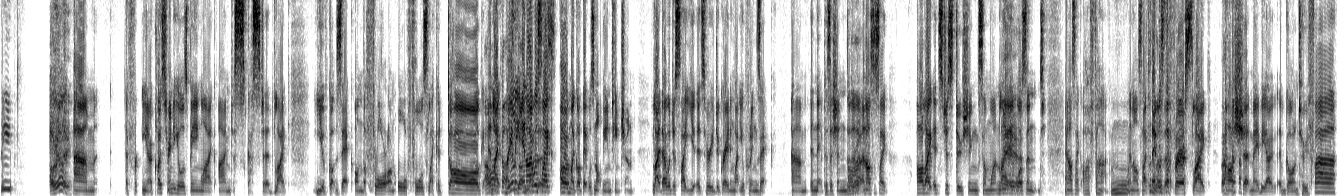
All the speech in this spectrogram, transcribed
beep. Oh really? Um, a fr- you know, close friend of yours being like, I'm disgusted. Like. You've got Zach on the floor on all fours like a dog, and my like God, really, and I was this. like, oh my god, that was not the intention. Like they were just like, it's very degrading. Like you're putting Zach um, in that position, da, da, da. right. and I was just like, oh, like it's just douching someone. Like Yeah, it yeah. wasn't, and I was like, oh fuck, mm, and I was like, didn't that was the first like, oh shit, maybe I've gone too far,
